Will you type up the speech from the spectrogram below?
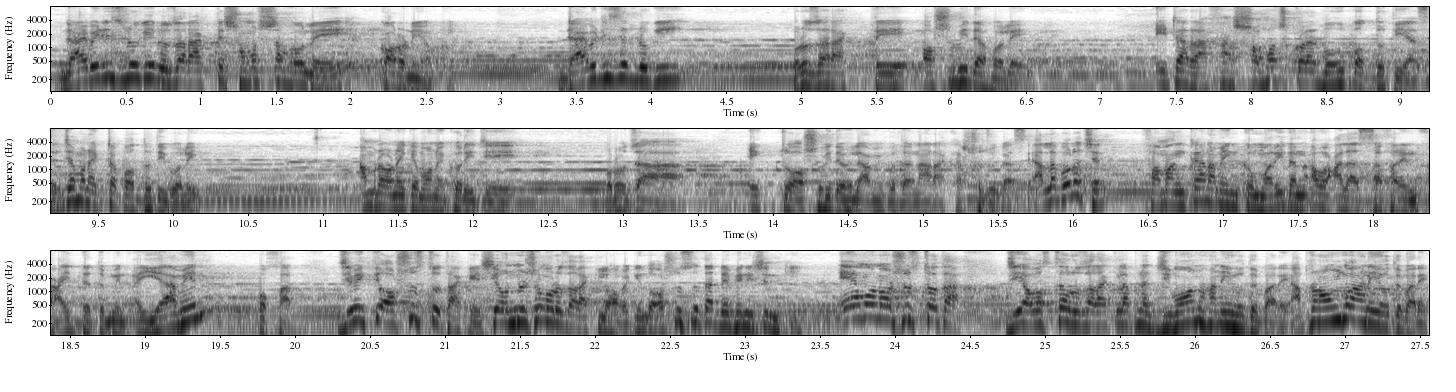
ডায়াবেটিস রোগী রোজা রাখতে সমস্যা হলে করণীয় কি? ডায়াবেটিসের রোগী রোজা রাখতে অসুবিধা হলে এটা রাখা সহজ করার বহু পদ্ধতি আছে। যেমন একটা পদ্ধতি বলি। আমরা অনেকে মনে করি যে রোজা একটু অসুবিধা হলে আমি বোধহয় না রাখার সুযোগ আছে। আল্লাহ বলেছেন ফামাঙ্কান আমিনকুম মারিদান আও আলা সাফারিন ফাইদাতুম মিন আইয়ামিন ওখার যে ব্যক্তি অসুস্থ থাকে, সে অন্য সময় রোজা রাখলে হবে। কিন্তু অসুস্থতার ডেফিনিশন কি? এমন অসুস্থতা যে অবস্থা রোজা রাখলে আপনার জীবন হানি হতে পারে, আপনার অঙ্গ হানি হতে পারে।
